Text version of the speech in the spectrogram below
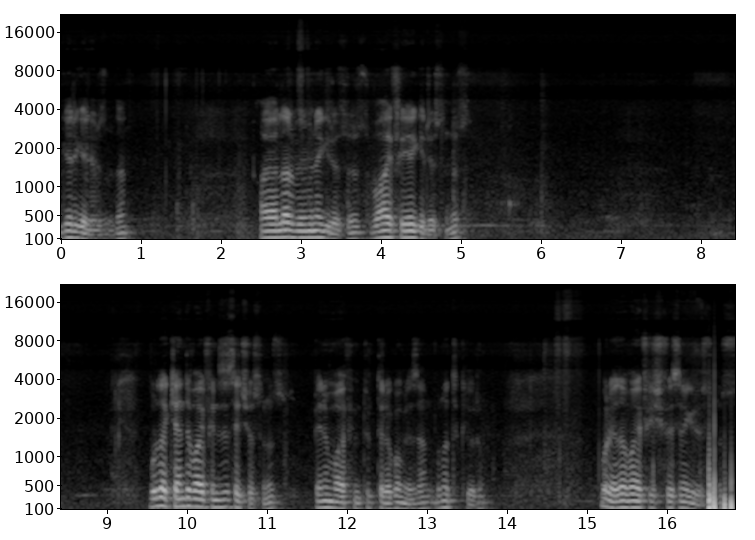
Geri geliyoruz buradan. Ayarlar bölümüne giriyorsunuz. Wi-Fi'ye giriyorsunuz. Burada kendi Wi-Fi'nizi seçiyorsunuz. Benim Wi-Fi'm Türk Telekom yazan. Buna tıklıyorum. Buraya da Wi-Fi şifresine giriyorsunuz.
